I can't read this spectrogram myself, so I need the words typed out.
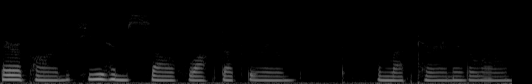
Thereupon he himself locked up the room and left her in it alone.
